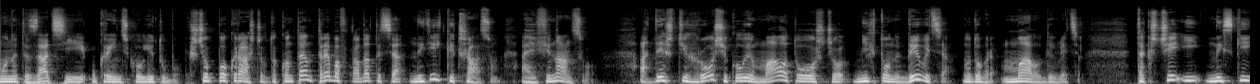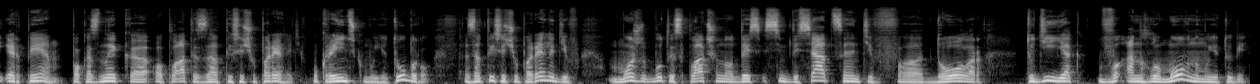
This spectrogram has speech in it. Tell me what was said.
монетизації українського Ютубу. Щоб покращити контент, треба вкладатися не тільки часом, а й фінансово. А де ж ті гроші, коли мало того, що ніхто не дивиться, ну добре, мало дивляться, так ще і низький RPM, показник е, оплати за тисячу переглядів. Українському ютуберу за тисячу переглядів може бути сплачено десь 70 центів е, долар, тоді як в англомовному Ютубі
